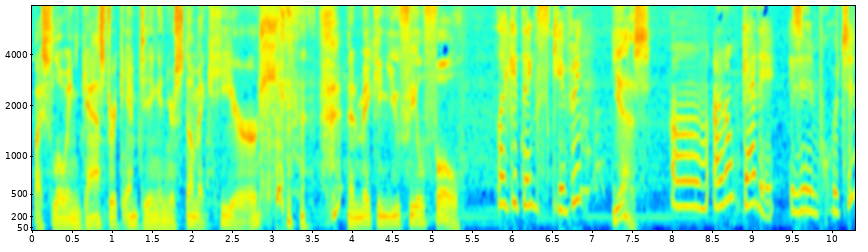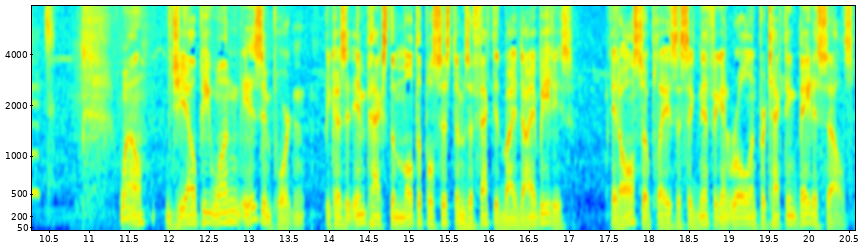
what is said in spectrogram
by slowing gastric emptying in your stomach here and making you feel full. Like at Thanksgiving? Yes. Um, I don't get it. Is it important? Well, GLP 1 is important because it impacts the multiple systems affected by diabetes. It also plays a significant role in protecting beta cells,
